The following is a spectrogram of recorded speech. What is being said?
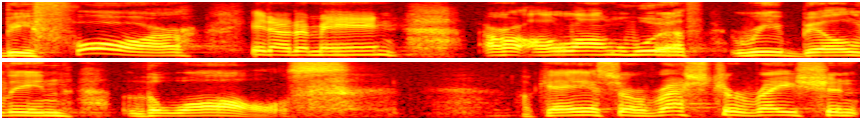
before, you know what I mean, or along with rebuilding the walls. Okay, it's a restoration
